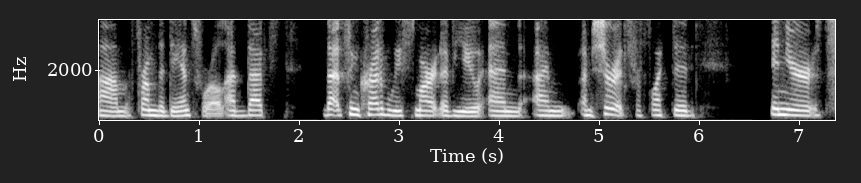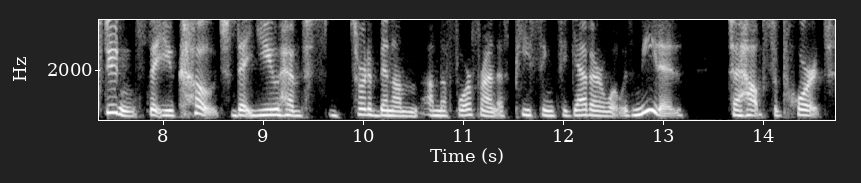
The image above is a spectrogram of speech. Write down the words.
um, from the dance world. And that's that's incredibly smart of you. And I'm I'm sure it's reflected in your students that you coach that you have sort of been on, on the forefront of piecing together what was needed to help support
